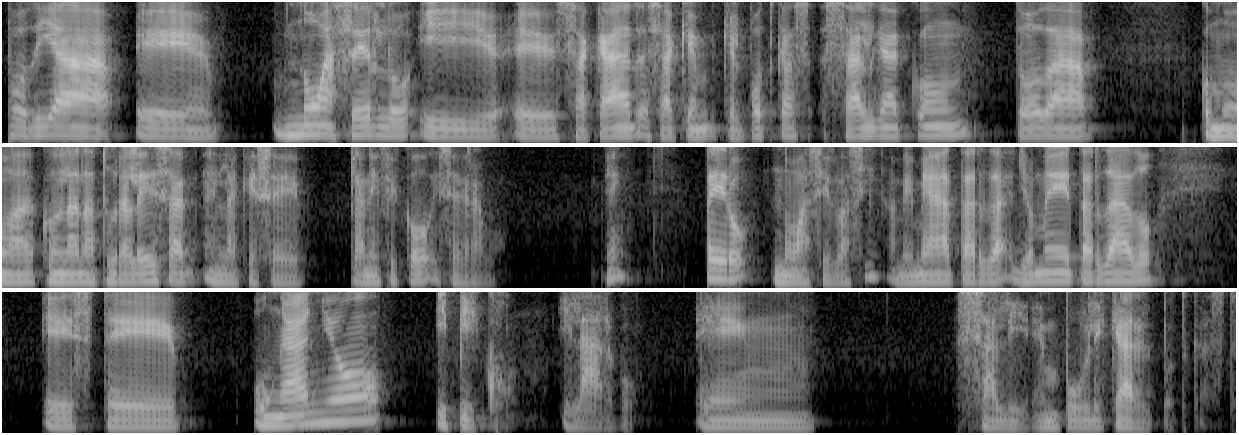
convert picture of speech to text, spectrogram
podía eh, no hacerlo y eh, sacar, o sea, que, el podcast salga con toda, como con la naturaleza en la que se planificó y se grabó. Bien, pero no ha sido así. A mí me ha tardado, yo me he tardado este, un año y pico y largo en salir, en publicar el podcast.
